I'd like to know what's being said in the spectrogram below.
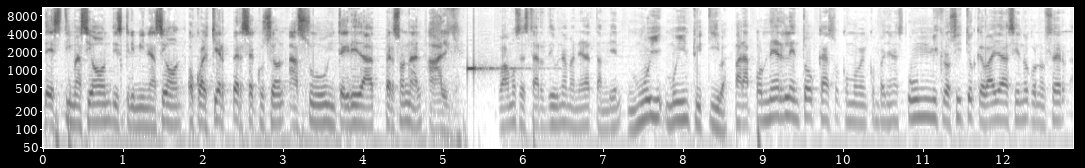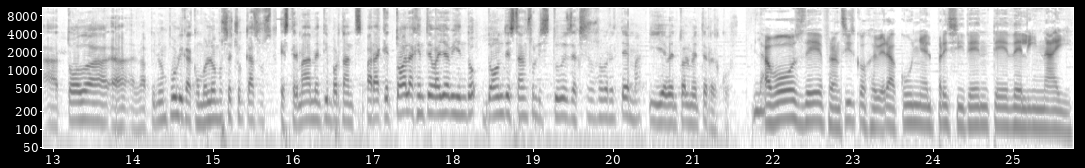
de estimación, discriminación o cualquier persecución a su integridad personal a alguien vamos a estar de una manera también muy, muy intuitiva para ponerle en todo caso, como ven compañeras, un micrositio que vaya haciendo conocer a toda la opinión pública, como lo hemos hecho en casos extremadamente importantes, para que toda la gente vaya viendo dónde están solicitudes de acceso sobre el tema y eventualmente recursos. La voz de Francisco Javier Acuña, el presidente del INAI.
